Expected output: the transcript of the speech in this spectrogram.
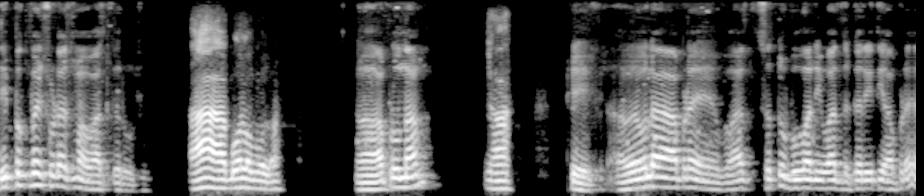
દીપકભાઈ ચુડાસમા વાત કરું છું. હા બોલો બોલો. હા, આપણું નામ? હા. ઠીક. હવે ઓલા આપણે વાત સતુ ભુવાની વાત કરી હતી આપણે?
